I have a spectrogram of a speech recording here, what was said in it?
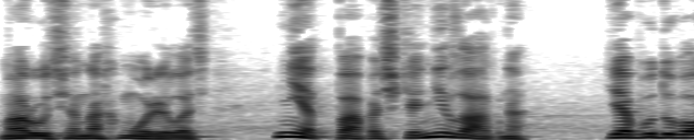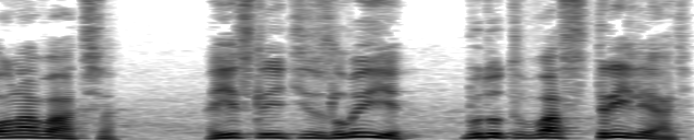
Маруся нахмурилась. «Нет, папочка, не ладно. Я буду волноваться. А если эти злые будут в вас стрелять?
